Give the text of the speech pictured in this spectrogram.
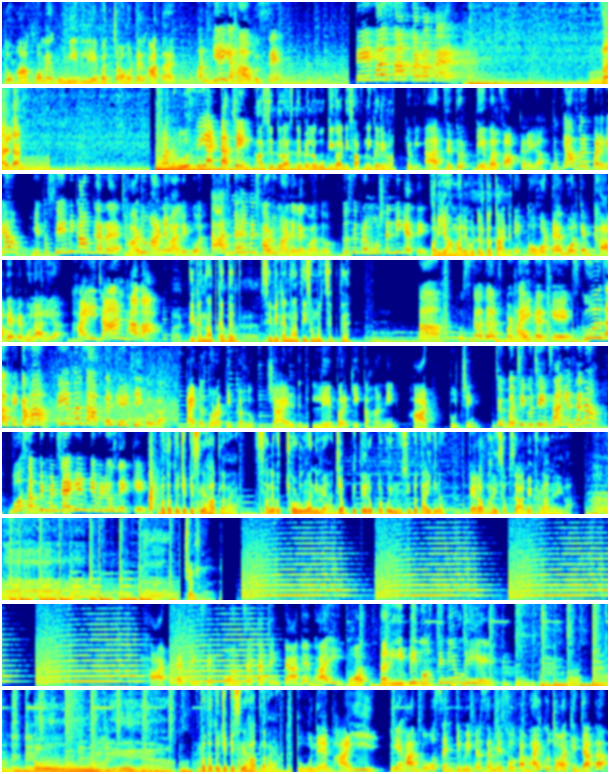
तो आँखों में उम्मीद लिए बच्चा होटल आता है। और ये यहाँ अब उससे टेबल साफ़ करवाता है। वेल डन मनहूसिया टचिंग। आज से तू रास्ते पे लोगों की गाड़ी साफ़ नहीं करेगा। क्योंकि आज से तू टेबल साफ़ करेगा। तो क्या फ़र्क पड़ गया? ये तो सेम ही काम कर रहा है। झाड़ू मारने वाले को ताजमहल में झाड़ू मारने लगवा दो तो प्रमोशन नहीं कहते। और ये हमारे होटल का कार्ड है। एक तो होटल बोल के ढाबे पे बुला लिया। भाई जान ढाबा। एक अनाथ का दर्द सिर्फ़ एक अनाथ ही समझ सकता है। हाँ उसका दर्द पढ़ाई करके स्कूल जाके कहा? टेबल साफ़ करके ठीक होगा। टाइटल थोड़ा ठीक कर दूँ। चाइल्ड लेबर की कहानी हार्ट टूचिंग जो बची कुची इंसानियत है ना वो सब भी मिट जाएगी इनके वीडियोस देख के। बता तुझे किसने हाथ लगाया? साले को छोड़ूँगा नहीं मैं। जब भी तेरे ऊपर कोई मुसीबत आएगी ना तेरा भाई सबसे आगे खड़ा रहेगा। चल। हार्ट टचिंग से कौन से टचिंग पे आ गए भाई? बहुत करीबी दोस्ती नहीं हो गई ये? बता तुझे किसने हाथ लगाया? तूने भाई ये हाथ दो सेंटीमीटर से मिस होता भाई कुछ और खिंच जाता।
